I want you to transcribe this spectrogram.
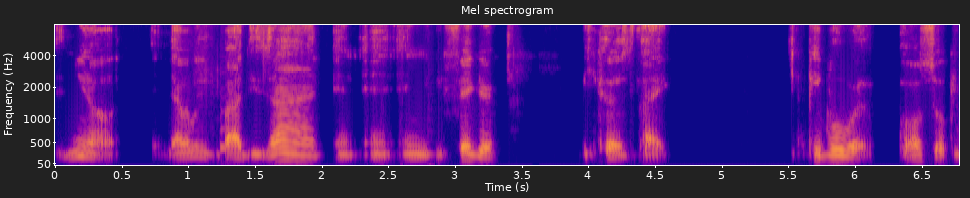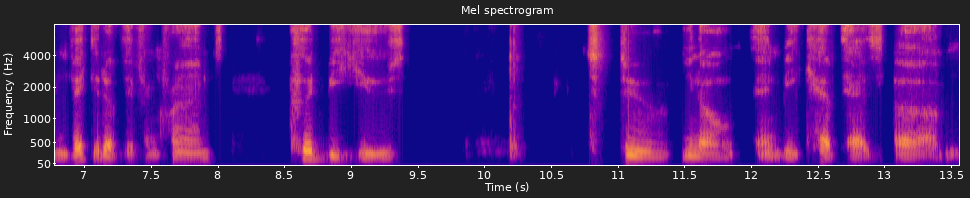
you know, that was by design. And, and, and you figure because, like, people were also convicted of different crimes could be used to, you know, and be kept as, um,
